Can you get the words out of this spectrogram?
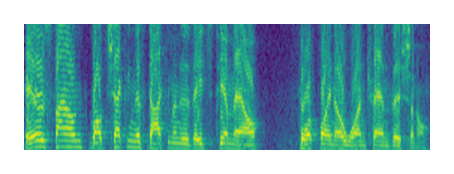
errors found while checking this document as HTML 4.01 transitional.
